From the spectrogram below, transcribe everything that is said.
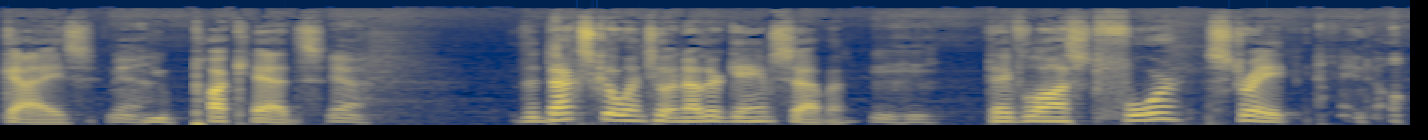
guys, Yeah. you puckheads. Yeah. The Ducks go into another game 7 Mhm. They've lost four straight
